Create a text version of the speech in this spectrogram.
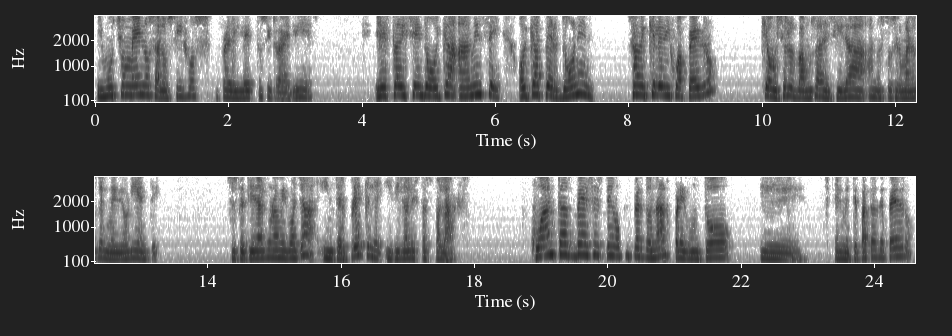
y mucho menos a los hijos predilectos israelíes. Él está diciendo, oiga, ámense, oiga, perdonen. ¿Saben qué le dijo a Pedro? Que hoy se los vamos a decir a, a nuestros hermanos del Medio Oriente. Si usted tiene algún amigo allá, interprétele y dígale estas palabras. ¿Cuántas veces tengo que perdonar? Preguntó eh, el metepatas de Pedro.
